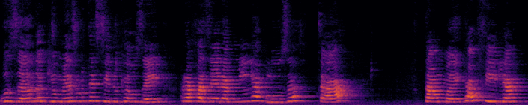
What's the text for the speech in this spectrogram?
usando aqui o mesmo tecido que eu usei para fazer a minha blusa, tá? Tal mãe, tal filha.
